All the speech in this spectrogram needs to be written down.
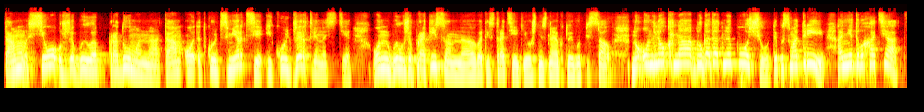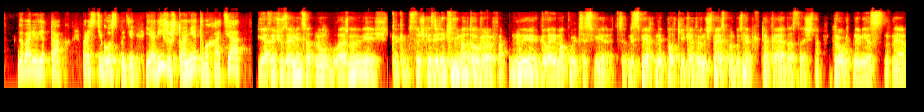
там все уже было продумано, там о, этот культ смерти и культ жертвенности, он был уже прописан э, в этой стратегии, уж не знаю, кто его писал, но он лег на благодатную почву, ты посмотри, они этого хотят. Говорю я так, прости господи, я вижу, что они этого хотят. Я хочу заметить одну важную вещь, как с точки зрения кинематографа. Мы говорим о культе смерти, бессмертные полки, которые начинались, может быть, как такая достаточно трогательная местная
